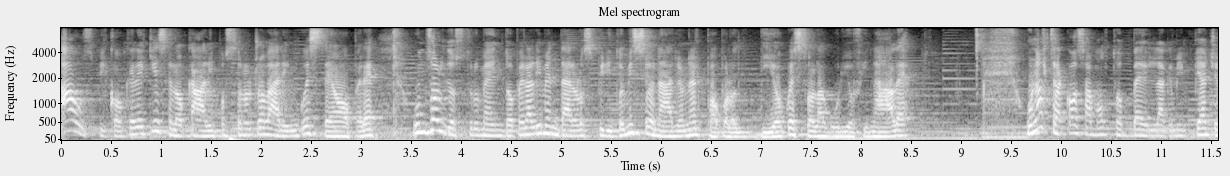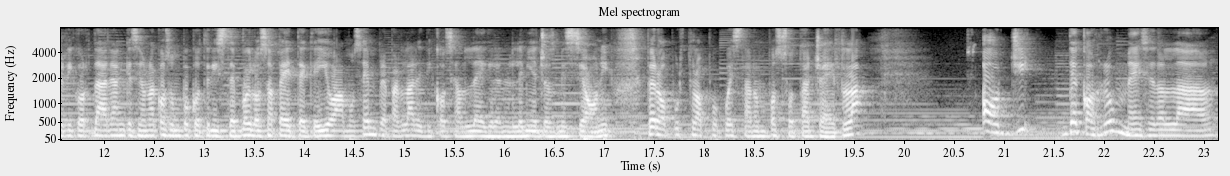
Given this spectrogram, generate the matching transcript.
Auspico che le chiese locali possano trovare in queste opere un solido strumento per alimentare lo spirito missionario nel popolo di Dio. Questo è l'augurio finale. Un'altra cosa molto bella che mi piace ricordare, anche se è una cosa un poco triste, voi lo sapete che io amo sempre parlare di cose allegre nelle mie trasmissioni, però purtroppo questa non posso tacerla. Oggi decorre un mese dalla,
